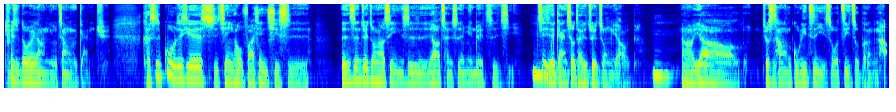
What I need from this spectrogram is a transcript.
确实都会让你有这样的感觉。可是过了这些时间以后，发现其实人生最重要的事情是要诚实的面对自己，嗯、自己的感受才是最重要的。嗯，然后要就是常常鼓励自己，说自己做得很好。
